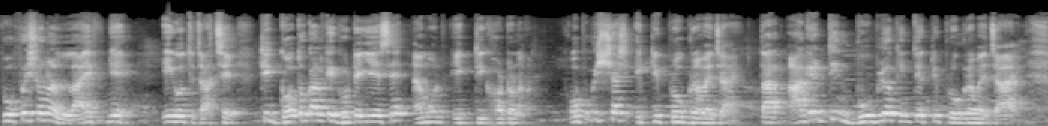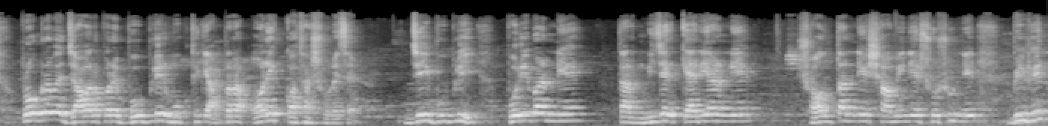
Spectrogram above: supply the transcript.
প্রফেশনাল লাইফ নিয়ে এগোতে চাচ্ছে। ঠিক গতকালকে ঘটে গিয়েছে এমন একটি ঘটনা। অপবিশ্বাস একটি প্রোগ্রামে যায়। তার আগের দিন বুবলিও কিন্তু একটি প্রোগ্রামে যায়। প্রোগ্রামে যাওয়ার পরে বুবলির মুখ থেকে আপনারা অনেক কথা শুনেছেন। যেই বুবলি পরিবার নিয়ে, তার নিজের ক্যারিয়ার নিয়ে সন্তান নিয়ে, স্বামী নিয়ে, শ্বশুর নিয়ে বিভিন্ন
